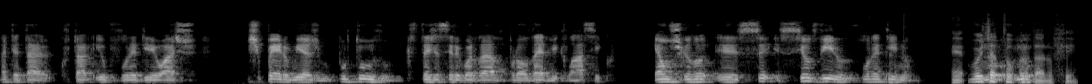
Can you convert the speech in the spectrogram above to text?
a tentar cortar. E o Florentino, eu acho, espero mesmo, por tudo, que esteja a ser aguardado para o derby clássico. É um jogador, eh, se, se eu vir o Florentino. É, vou já estou a perguntar no fim.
